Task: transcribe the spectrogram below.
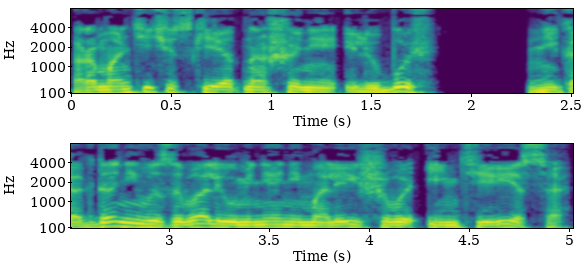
Романтические отношения и любовь никогда не вызывали у меня ни малейшего интереса,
